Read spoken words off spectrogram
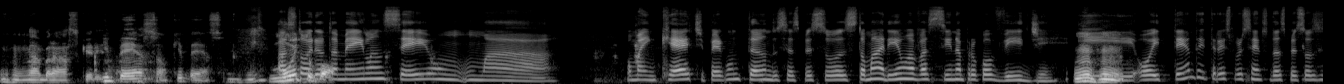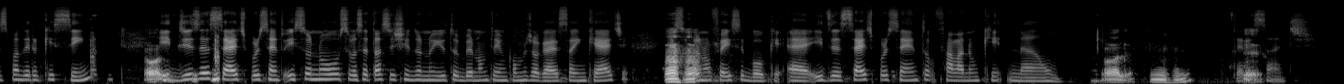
Um abraço, querido. Que bênção, que bênção. Uhum. Pastor, Muito eu também lancei um, uma uma enquete perguntando se as pessoas tomariam a vacina para o Covid. Uhum. E 83% das pessoas responderam que sim. Olha. E 17%. Isso no. Se você está assistindo no YouTube, eu não tenho como jogar essa enquete. Isso uhum. no Facebook. É, e 17% falaram que não. Olha. Uhum. Interessante. É.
